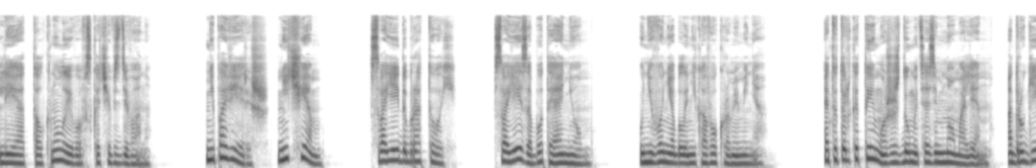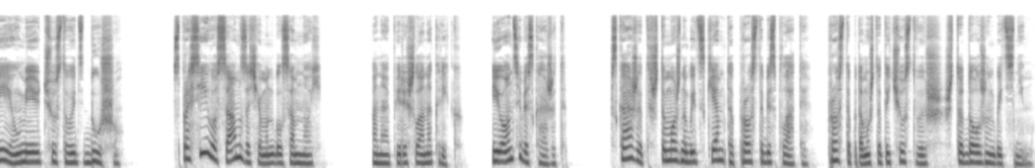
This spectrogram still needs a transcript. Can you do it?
Лия оттолкнула его, вскочив с дивана. Не поверишь, ничем. Своей добротой, своей заботой о нем. У него не было никого, кроме меня. Это только ты можешь думать о земном, Ален, а другие умеют чувствовать душу. Спроси его сам, зачем он был со мной. Она перешла на крик. И он тебе скажет. Скажет, что можно быть с кем-то просто без платы, просто потому что ты чувствуешь, что должен быть с ним.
